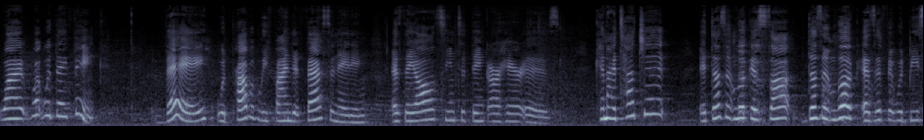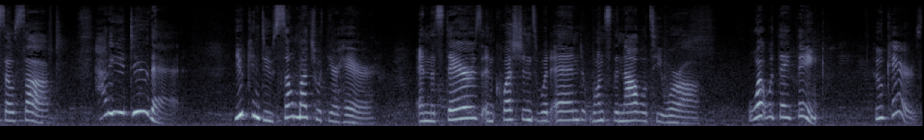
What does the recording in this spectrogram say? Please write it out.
why, what would they think? They would probably find it fascinating, as they all seem to think our hair is. Can I touch it? It doesn't look as soft, doesn't look as if it would be so soft. How do you do that? You can do so much with your hair. And the stares and questions would end once the novelty wore off. What would they think? Who cares?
